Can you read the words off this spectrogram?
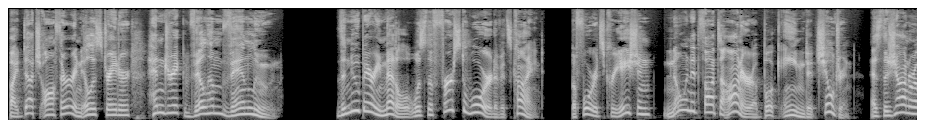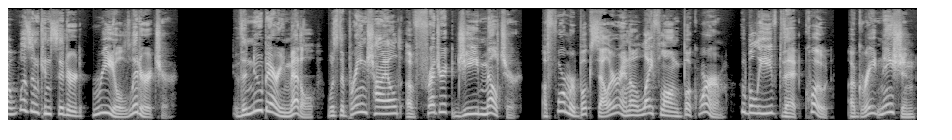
by Dutch author and illustrator Hendrik Willem van Loon. The Newbery Medal was the first award of its kind. Before its creation, no one had thought to honor a book aimed at children, as the genre wasn't considered real literature. The Newbery Medal was the brainchild of Frederick G. Melcher, a former bookseller and a lifelong bookworm who believed that, quote, a great nation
